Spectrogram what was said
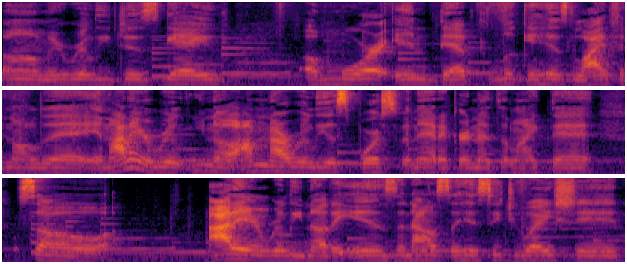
Um, it really just gave a more in-depth look at his life and all of that. And I didn't really, you know, I'm not really a sports fanatic or nothing like that. So I didn't really know the ins and outs of his situation.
